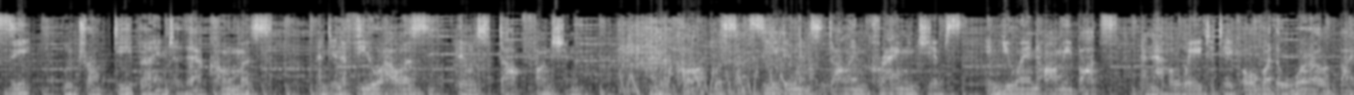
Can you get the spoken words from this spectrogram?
Zizi and will drop deeper into their comas, and in a few hours they will stop function. And the Corp will succeed in installing Krang chips in UN army bots and have a way to take over the world by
